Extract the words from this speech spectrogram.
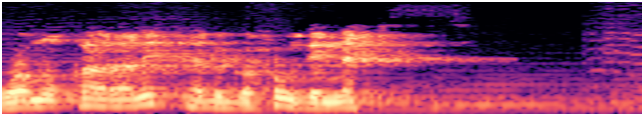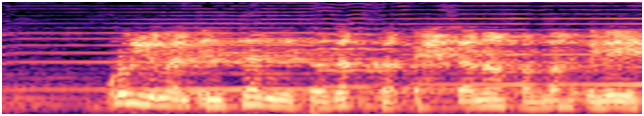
ومقارنتها بجحود النفس. كل ما الإنسان يتذكر إحسانات الله إليه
